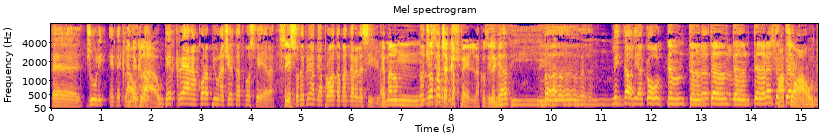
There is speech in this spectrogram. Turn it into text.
eh, Julie and the Cloud, And the Cloud. per creare ancora più una certa atmosfera. Sì. Adesso noi prima abbiamo provato a mandare la sigla. Eh, ma non, Non la siamo faccia a riusciti. cappella, così Viva, viene. viva l'Italia Gol. Taran, Spazio out.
